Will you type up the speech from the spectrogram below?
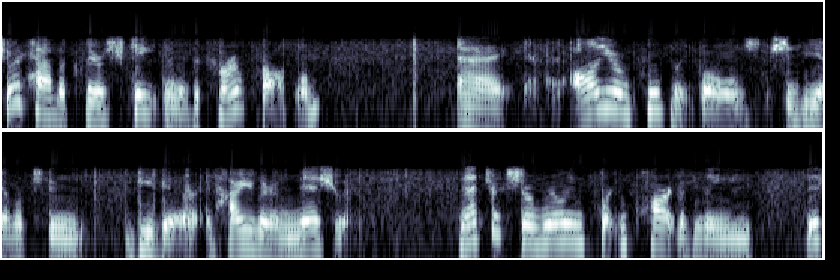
should have a clear statement of the current problem. Uh, all your improvement goals should be able to be there and how you're going to measure it. Metrics are a really important part of Lean. This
